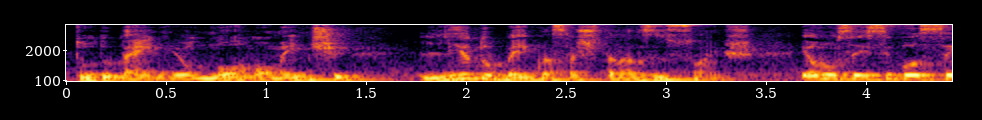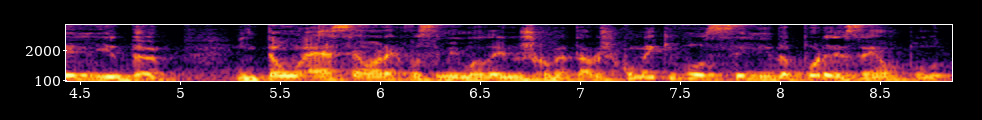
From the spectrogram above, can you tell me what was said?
tudo bem, eu normalmente lido bem com essas transições. Eu não sei se você lida. Então essa é a hora que você me manda aí nos comentários como é que você lida, por exemplo,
